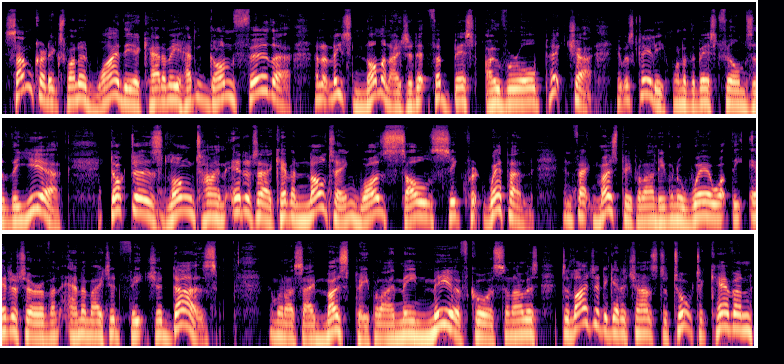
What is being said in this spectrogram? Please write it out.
some critics wondered why the Academy hadn't gone further and at least nominated it for Best Overall Picture. It was clearly one of the best films of the year. Docter's longtime editor, Kevin Nolting, was Soul's secret weapon. In fact, most people aren't even aware what the editor of an animated feature does. And when I say most people, I mean me, of course, and I was delighted to get a chance to talk to Kevin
